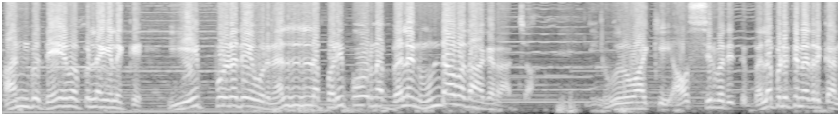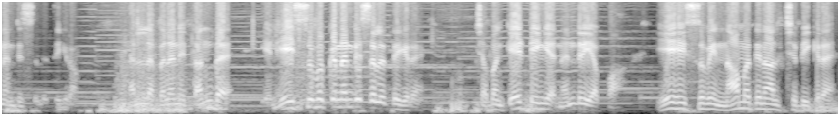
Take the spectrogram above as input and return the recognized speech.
அன்பு தேவ பிள்ளைகளுக்கு இப்பொழுதே ஒரு நல்ல பரிபூர்ண பலன் உண்டாவதாக ராஜா. உருவாக்கி ஆசீர்வதித்து பலப்படுத்தினதற்காக நன்றி செலுத்துகிறோம். நல்ல பலனை தந்த என் இயேசுவுக்கு நன்றி செலுத்துகிறேன். ஜபம் கேட்டீங்க நன்றி அப்பா. இயேசுவின் நாமத்தினால் செபிக்கிறேன்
